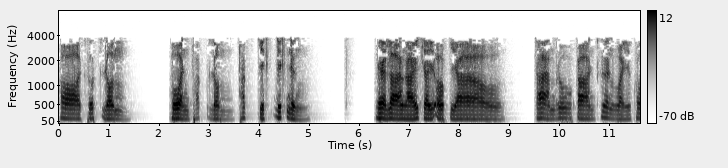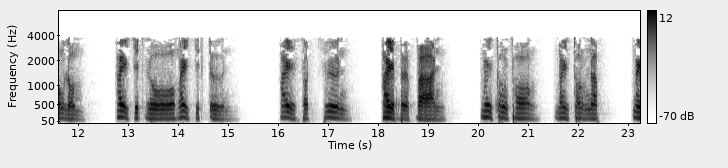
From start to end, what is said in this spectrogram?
พอสุดลมควรพักลมพักจิตนิดหนึ่ง เวลาหายใจออกยาว ตามรู้การเคลื่อนไหวของลม ให้จิตรู้ให้จิตตื่น ให้สดชื่น ให้เบิกบาน ไม่ต้องท้อง ไม่ต้องนับ ไม่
